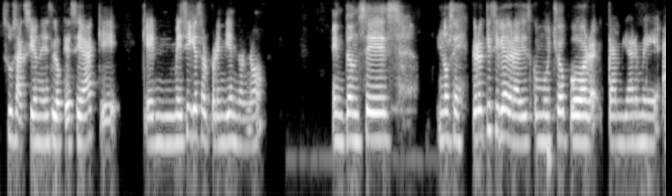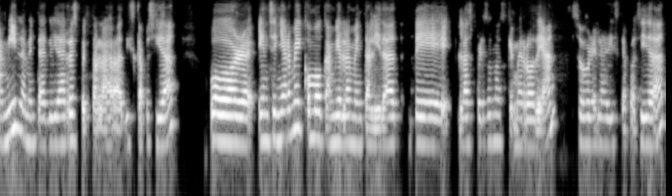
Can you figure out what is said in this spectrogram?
sus acciones, lo que sea, que, que me sigue sorprendiendo, ¿no? Entonces, no sé, creo que sí le agradezco mucho por cambiarme a mí la mentalidad respecto a la discapacidad, por enseñarme cómo cambiar la mentalidad de las personas que me rodean sobre la discapacidad.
